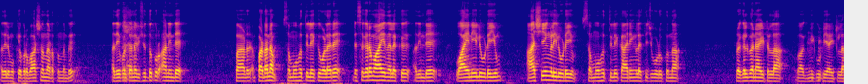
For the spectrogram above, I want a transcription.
അതിൽ മുഖ്യ പ്രഭാഷണം നടത്തുന്നുണ്ട്. അതേപോലെ തന്നെ വിശുദ്ധ ഖുർആാനിന്റെ പഠ പഠനം സമൂഹത്തിലേക്ക് വളരെ രസകരമായ നിലയ്ക്ക് അതിന്റെ വായനയിലൂടെയും ആശയങ്ങളിലൂടെയും സമൂഹത്തിൽ കാര്യങ്ങൾ എത്തിച്ചു കൊടുക്കുന്ന പ്രഗത്ഭനായിട്ടുള്ള വാഗ്മികൂട്ടിയായിട്ടുള്ള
